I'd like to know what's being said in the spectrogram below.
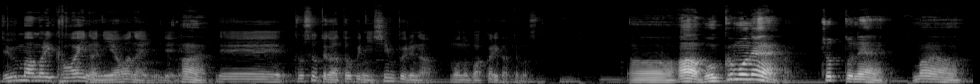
自分もあまり可愛いのは似合わないんで、はで年取ってから特にシンプルなものばっかり買ってます。あー。あー僕もね、ちょっとねまあ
